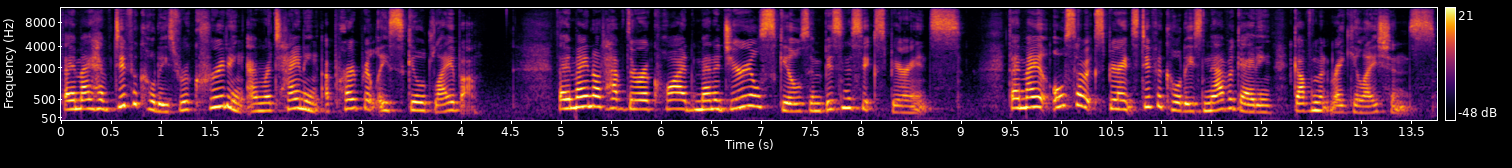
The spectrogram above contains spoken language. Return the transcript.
They may have difficulties recruiting and retaining appropriately skilled labour. They may not have the required managerial skills and business experience. They may also experience difficulties navigating government regulations.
